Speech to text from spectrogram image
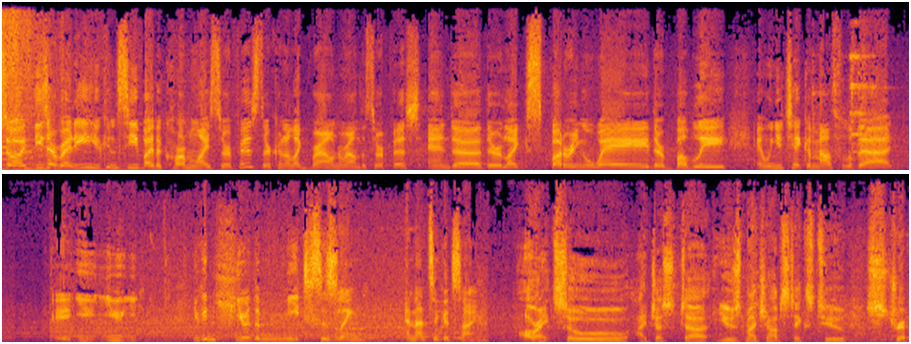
So these are ready. You can see by the caramelized surface, they're kind of like brown around the surface, and uh, they're like sputtering away. They're bubbly, and when you take a mouthful of that, it, you, you you can hear the meat sizzling, and that's a good sign. All right, so I just uh, used my chopsticks to strip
